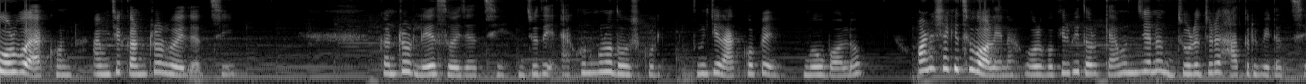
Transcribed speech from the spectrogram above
করব এখন? আমি যে কন্ট্রোল হয়ে যাচ্ছি। কন্ট্রোল লেস হয়ে যাচ্ছি। যদি এখন কোনো দোষ করি, তুমি কি রাগ করবে? বউ বলো। অনেশা কিছু বলে না। ওর বুকের ভিতর কেমন যেন জোরে জোরে হাতুড়ি পেটাচ্ছে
